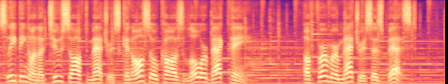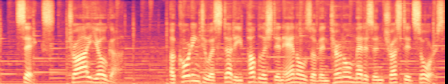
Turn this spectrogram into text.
Sleeping on a too soft mattress can also cause lower back pain. A firmer mattress is best. 6. Try yoga. According to a study published in Annals of Internal Medicine trusted source,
